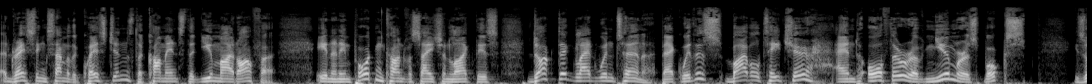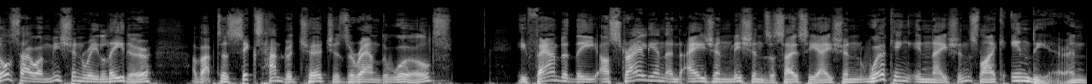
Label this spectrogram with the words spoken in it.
addressing some of the questions, the comments that you might offer in an important conversation like this, Dr. Gladwin Turner, back with us, Bible teacher and author of numerous books. He's also a missionary leader of up to 600 churches around the world. He founded the Australian and Asian Missions Association, working in nations like India and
